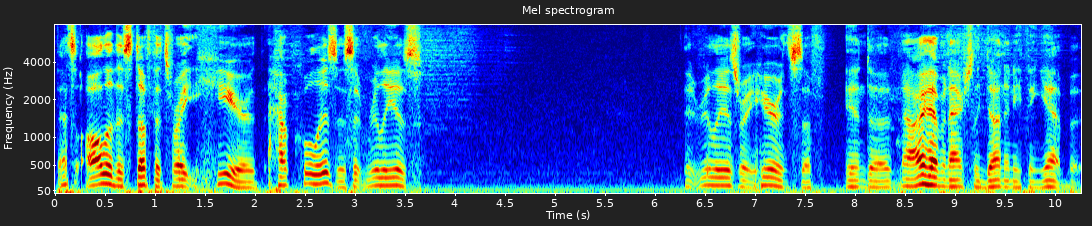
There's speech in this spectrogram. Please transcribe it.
that's all of the stuff that's right here. How cool is this? It really is. It really is right here and stuff. And uh, now I haven't actually done anything yet, but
